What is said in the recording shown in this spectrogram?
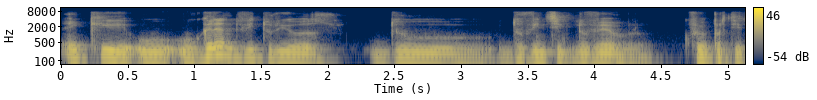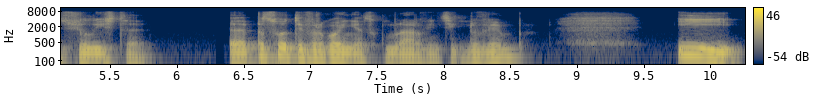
em que o, o grande vitorioso do, do 25 de novembro, que foi o Partido Socialista, uh, passou a ter vergonha de comemorar o 25 de novembro, e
